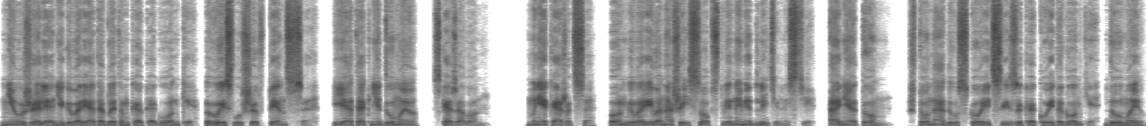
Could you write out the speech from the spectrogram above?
Неужели они говорят об этом как о гонке? Выслушав Пенса, «Я так не думаю», — сказал он. «Мне кажется, он говорил о нашей собственной медлительности, а не о том, что надо ускориться из-за какой-то гонки. Думаю,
